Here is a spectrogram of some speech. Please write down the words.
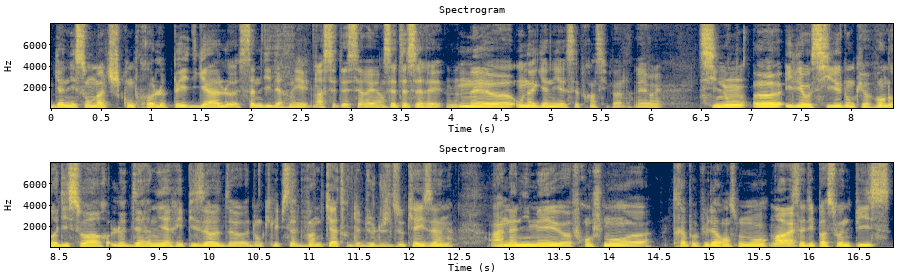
gagné son match contre le Pays de Galles samedi dernier. Ah c'était serré. Hein. C'était serré, Mm. mais on a gagné, c'est principal. Eh oui. Sinon, euh, il y a aussi donc vendredi soir le dernier épisode, euh, donc l'épisode 24 de Jujutsu Kaisen, un animé euh, franchement très populaire en ce moment. Ouais. Ça dépasse One Piece.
